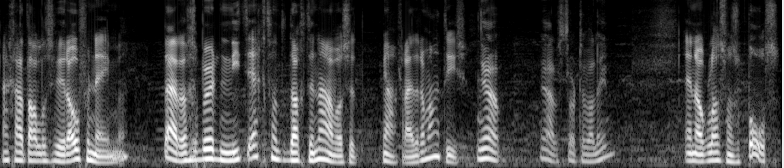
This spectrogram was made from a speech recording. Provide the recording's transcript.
Hij gaat alles weer overnemen. Nou, dat gebeurde niet echt, want de dag daarna was het ja, vrij dramatisch. Ja. ja, dat stort er wel in. En ook last van zijn pols.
